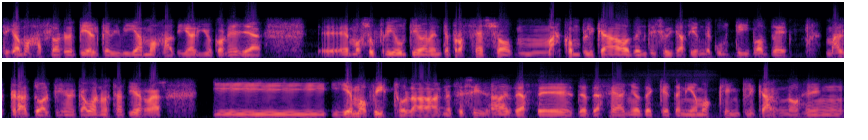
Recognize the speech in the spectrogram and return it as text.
digamos, a flor de piel, que vivíamos a diario con ella. hemos sufrido últimamente procesos más complicados de intensificación de cultivos, de maltrato al fin y al cabo a nuestra tierra, y, y, hemos visto la necesidad desde hace desde hace años de que teníamos que implicarnos en,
